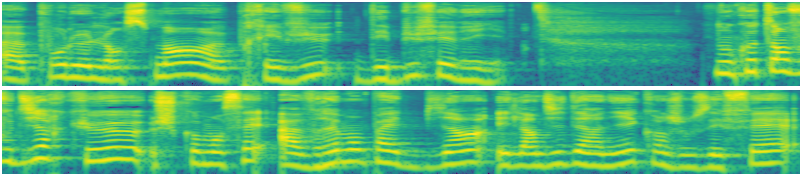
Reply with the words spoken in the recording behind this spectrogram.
euh, pour le lancement prévu début février. Donc autant vous dire que je commençais à vraiment pas être bien et lundi dernier quand je vous ai fait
